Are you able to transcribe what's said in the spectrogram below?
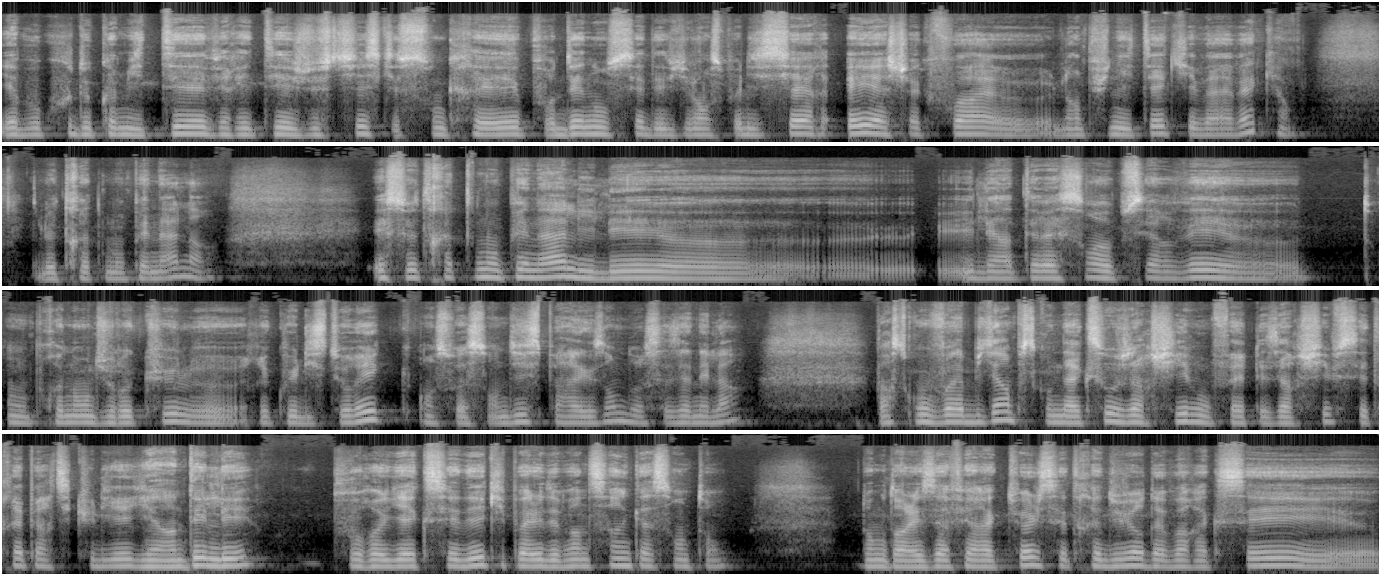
il y a beaucoup de comités vérité et justice qui se sont créés pour dénoncer des violences policières et à chaque fois euh, l'impunité qui va avec, le traitement pénal. Et ce traitement pénal, il est, euh, intéressant à observer euh, en prenant du recul, recul historique, en 70 par exemple, dans ces années-là, parce qu'on voit bien, parce qu'on a accès aux archives, en fait, les archives c'est très particulier, il y a un délai pour y accéder qui peut aller de 25 à 100 ans. Donc dans les affaires actuelles, c'est très dur d'avoir accès euh,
